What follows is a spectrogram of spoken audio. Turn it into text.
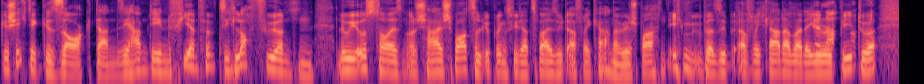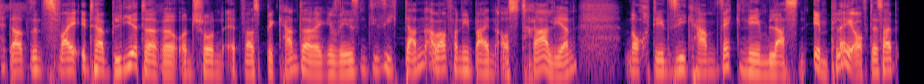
Geschichte gesorgt dann. Sie haben den 54 Loch führenden Louis Oosthuizen und Charles Schwarzel, übrigens wieder zwei Südafrikaner. Wir sprachen eben über Südafrikaner bei der genau. European Tour. Da sind zwei etabliertere und schon etwas bekanntere gewesen, die sich dann aber von den beiden Australiern noch den Sieg haben wegnehmen lassen im Playoff. Deshalb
